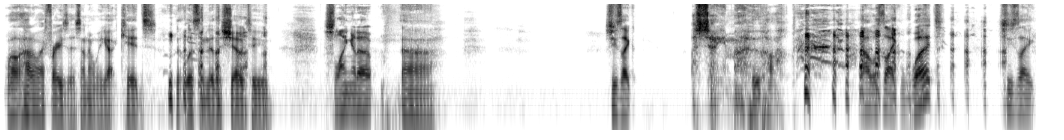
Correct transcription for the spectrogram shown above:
Well, how do I phrase this? I know we got kids that listen to the show too. slang it up. Uh she's like, I'll show you my hoo ha. I was like, What? She's like,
